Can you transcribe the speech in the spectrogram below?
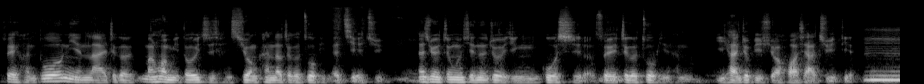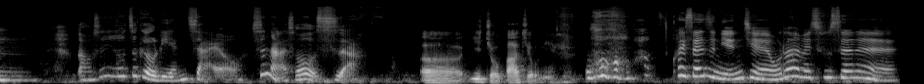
所以很多年来这个漫画迷都一直很希望看到这个作品的结局。嗯、但是因为正问先生就已经过世了，所以这个作品很遗憾，就必须要画下句点。嗯，老师，你说这个有连载哦？是哪时候的事啊？呃，一九八九年。哇，快三十年前，我都还没出生哎。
